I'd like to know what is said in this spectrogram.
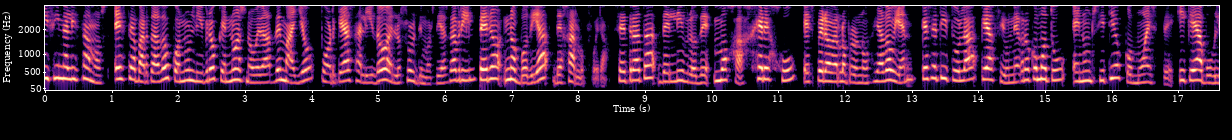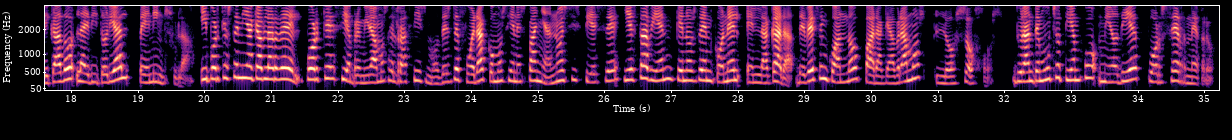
Y finalizamos este apartado con un libro que no es novedad de mayo porque ha salido en los últimos días de abril, pero no podía dejarlo fuera. Se trata del libro de Moja Jereju, espero haberlo pronunciado bien, que se titula ¿Qué hace un negro como tú en un sitio como este? y que ha publicado la editorial Península. ¿Y por qué os tenía que hablar de él? Porque siempre miramos el racismo desde fuera como si en España no existiese y está bien que nos den con él en la cara de vez en cuando para que abramos los ojos. Durante mucho tiempo me odié por ser negro.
